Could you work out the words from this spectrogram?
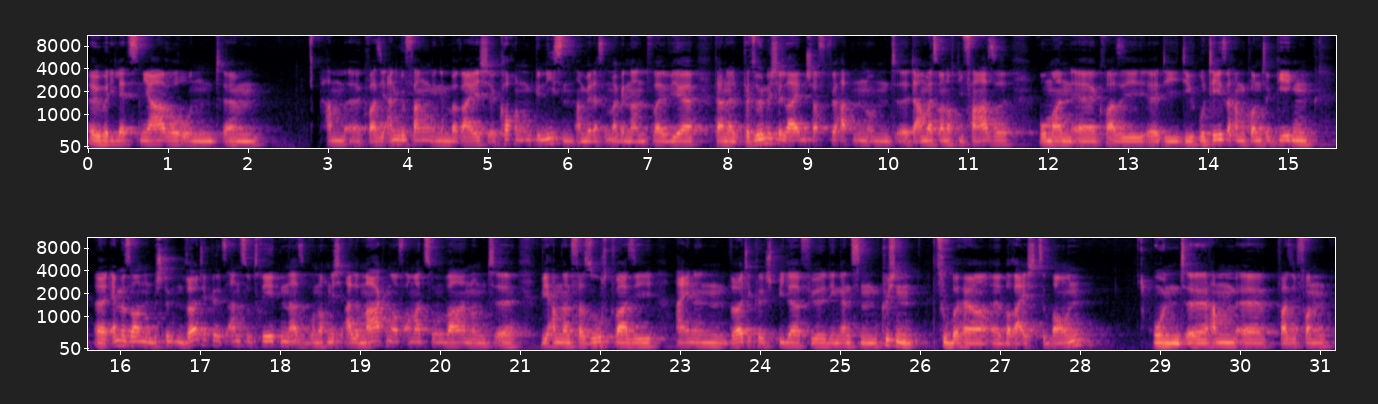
äh, über die letzten Jahre und ähm, haben äh, quasi angefangen in dem Bereich äh, Kochen und Genießen, haben wir das immer genannt, weil wir da eine persönliche Leidenschaft für hatten und äh, damals war noch die Phase, wo man äh, quasi äh, die, die Hypothese haben konnte, gegen äh, Amazon in bestimmten Verticals anzutreten, also wo noch nicht alle Marken auf Amazon waren und äh, wir haben dann versucht, quasi einen Vertical-Spieler für den ganzen Küchenzubehörbereich zu bauen und äh, haben äh, quasi von,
